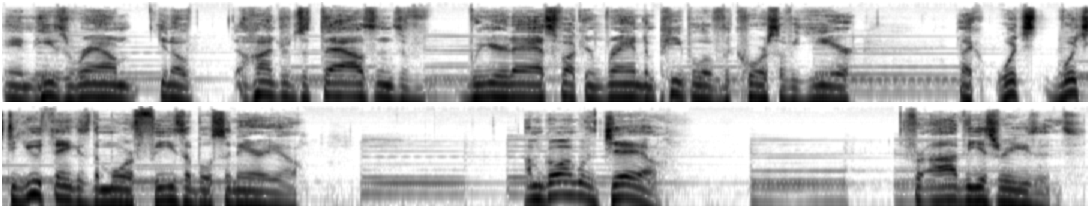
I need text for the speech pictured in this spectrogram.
and he's around, you know, hundreds of thousands of weird ass fucking random people over the course of a year. Like, which which do you think is the more feasible scenario? I'm going with jail for obvious reasons.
